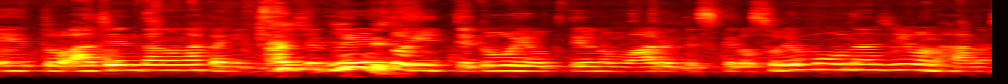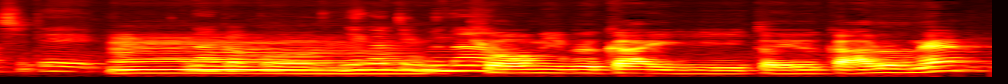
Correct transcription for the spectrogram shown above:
えー、とアジェンダの中に退職エントリーってどうよっていうのもあるんですけどそれも同じような話でうん。なんかこネガティブな興味深いというかあるね。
